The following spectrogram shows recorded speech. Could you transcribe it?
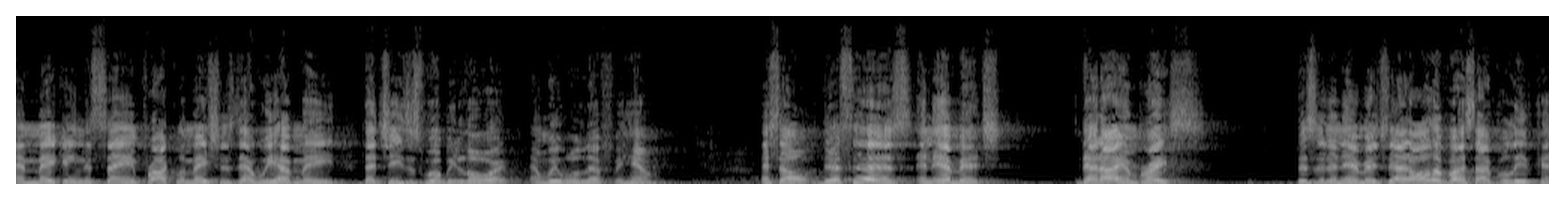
and making the same proclamations that we have made that Jesus will be Lord and we will live for Him. And so, this is an image that I embrace. This is an image that all of us, I believe, can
